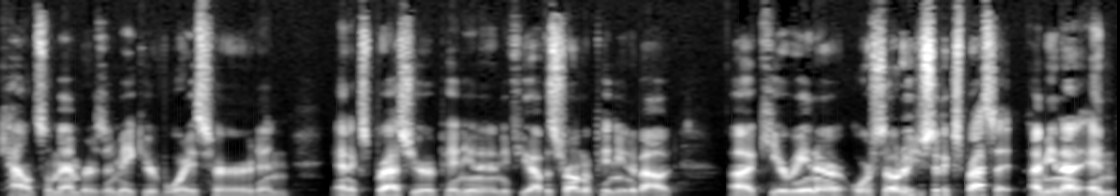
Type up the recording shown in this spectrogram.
council members and make your voice heard and and express your opinion. And if you have a strong opinion about uh, or SoDo, you should express it. I mean, and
